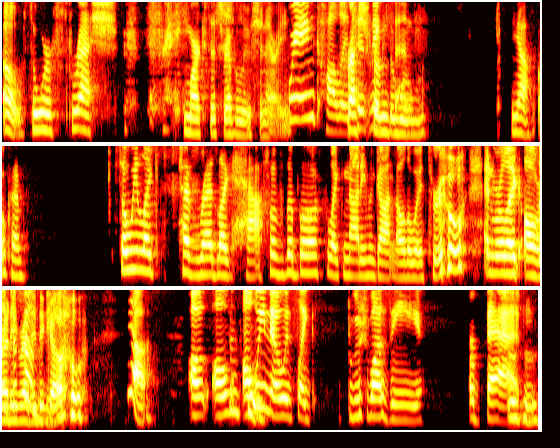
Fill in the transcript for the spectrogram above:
Oh, so we're fresh Marxist revolutionaries. we're in college fresh it from makes the sense womb. Yeah, okay. So we like have read like half of the book, like not even gotten all the way through, and we're like already "This ready to sounds go. yeah. all, all, Sounds all cool. we know is like bourgeoisie are bad Mhm.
